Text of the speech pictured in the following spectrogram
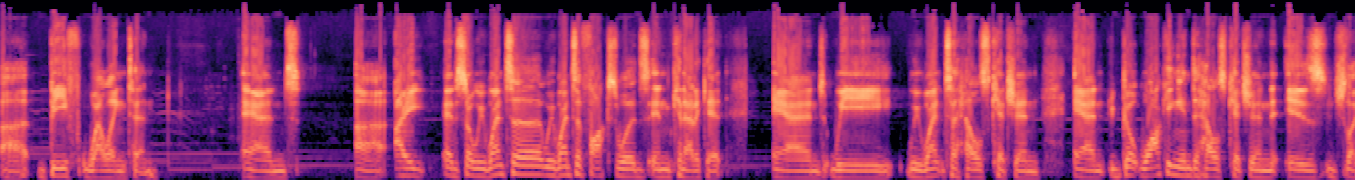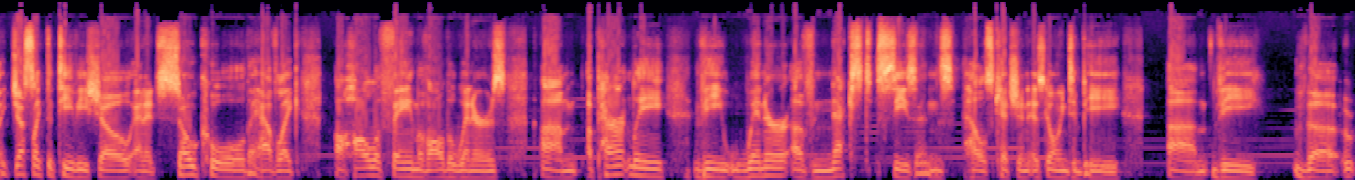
uh, beef Wellington, and uh, I and so we went to we went to Foxwoods in Connecticut, and we we went to Hell's Kitchen and go walking into Hell's Kitchen is like just like the TV show and it's so cool. They have like a Hall of Fame of all the winners. Um, apparently, the winner of next season's Hell's Kitchen is going to be um, the the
